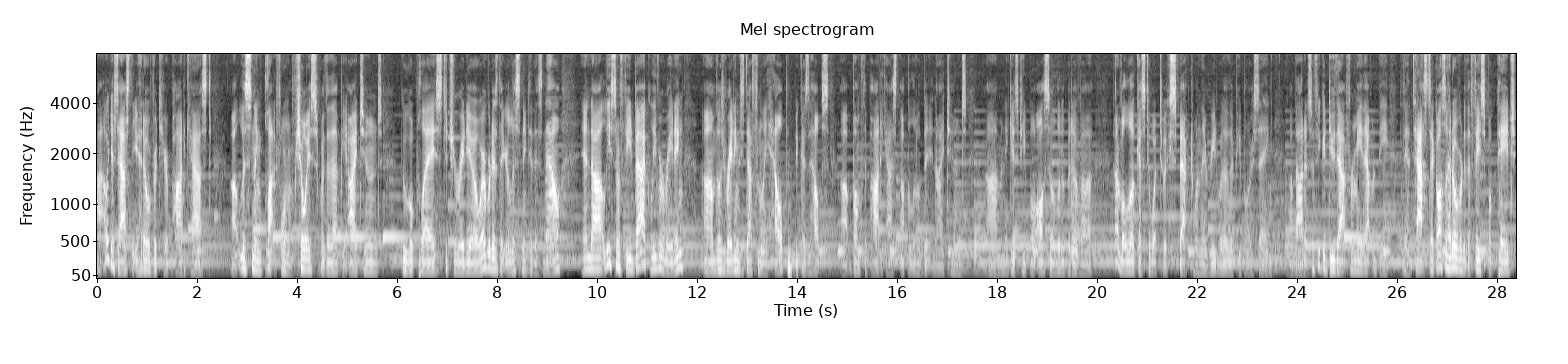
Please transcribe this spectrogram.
I would just ask that you head over to your podcast uh, listening platform of choice, whether that be iTunes, Google Play, Stitcher Radio, wherever it is that you're listening to this now, and uh, leave some feedback, leave a rating. Um, those ratings definitely help because it helps uh, bump the podcast up a little bit in iTunes, um, and it gives people also a little bit of a kind of a look as to what to expect when they read what other people are saying about it. So if you could do that for me, that would be fantastic. Also, head over to the Facebook page.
